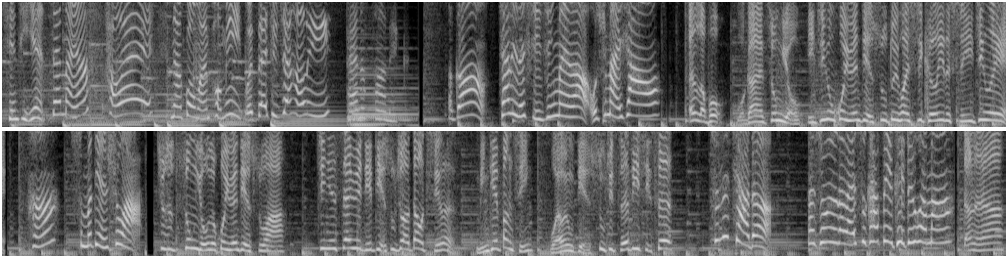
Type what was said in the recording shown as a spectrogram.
先体验再买啊。好哎，那逛完 POME，我再去赚好礼。Panasonic。老公，家里的洗衣精没了，我去买一下哦。哎，老婆，我刚才中油已经用会员点数兑换西可丽的洗衣精了耶。哈？什么点数啊？就是中油的会员点数啊。今年三月底点数就要到期了，明天放晴，我要用点数去折抵洗车。真的假的？那中油的来速咖啡也可以兑换吗？当然啊。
